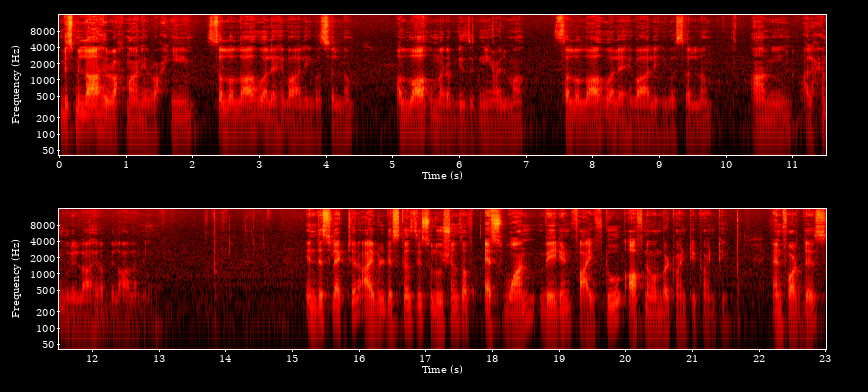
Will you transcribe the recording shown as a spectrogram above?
Bismillahirrahmanirrahim. Sallallahu alayhi wa alayhi wa sallam. Allahumma rabbi zidni ilma. Sallallahu alayhi wa sallam. Ameen. Alhamdulillahi rabbil alameen. In this lecture, I will discuss the solutions of S1 variant 5.2 of November 2020. And for this,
